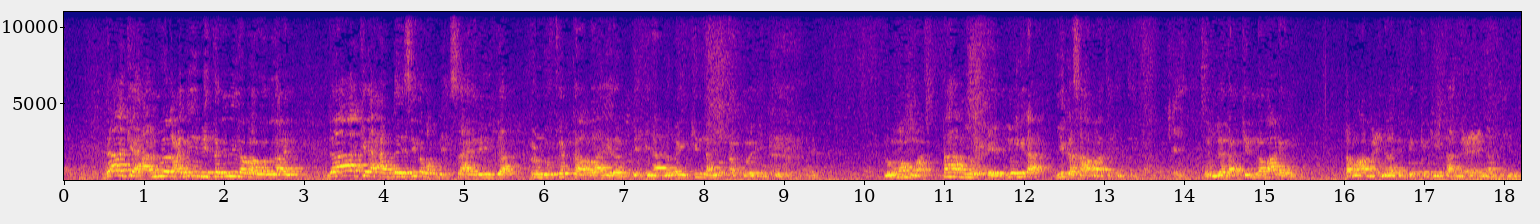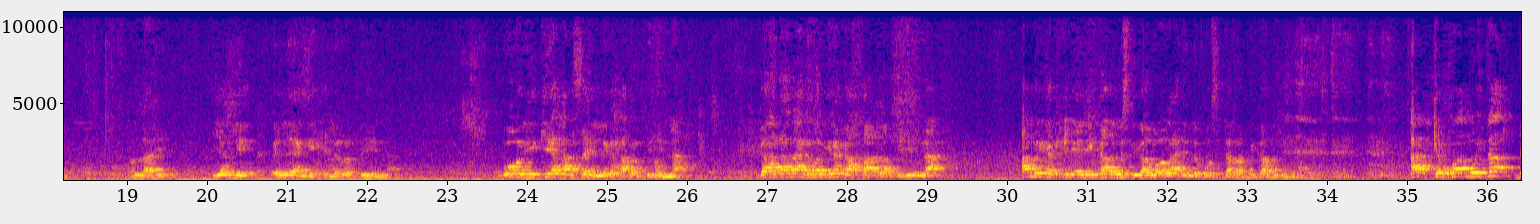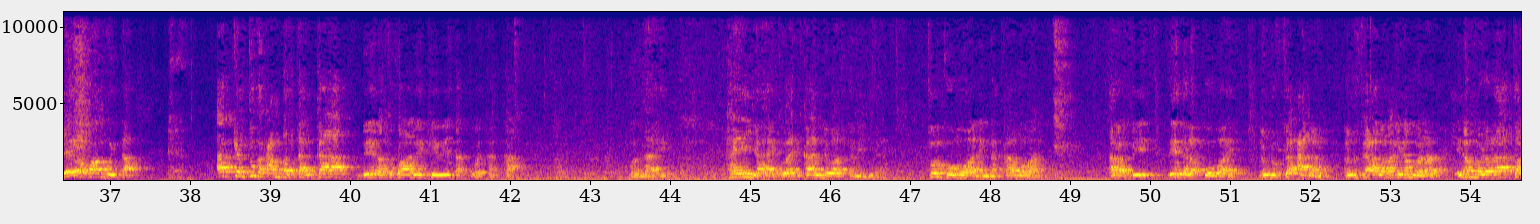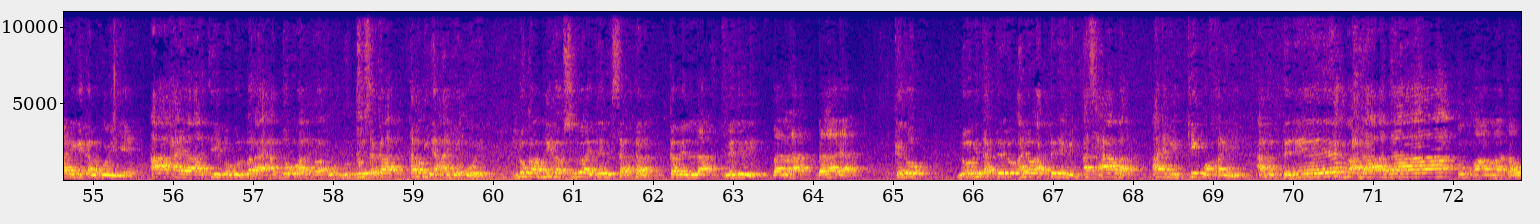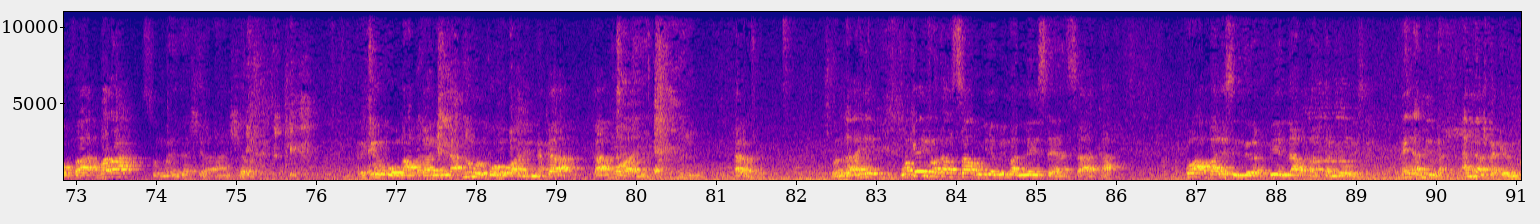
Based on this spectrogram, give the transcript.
ذاك حنو العجيب تنمي لما والله. ذاك حد يسيق بك بحساهلية عنده فكا باهرة بحنا ما يمكننا يقعد وجه نمما تهم يحيل يقرا يك سامات انت ولا تكلنا ما لكم تمام عناد تككي تهم عنادهن والله يلي اللي انجي حل ربهن بوري كي حرسه اللي حر ربهن قاعد أنا قبل قرا خار ربهن أمريكا حنيني كادوا استقالوا وعد اللي فوق ستر ربي كادوا أكل قامويتا بير قامويتا أكل توكك عم بلتنكا بير تقا بيك ويتك ويتنكا والله هيا هاي توعد كان لي والتمية تلكو موال النكا موال أربي دي دلقوا باي عنده فعالم عنده فعالم ما كنا مرة إن مرة تاريخ كالكوية آه حياتي بقول برا حدوك ودوسك تمك دي حاجة كوي لو كم لك سبوا يدين سرطان كبلا مدري برا دلايا كدو لو يتكتلوا أنا وأكتني من أصحابه. أنا من كيك وخي أنا أكتنيك بعد هذا. ثم أماته فأكبره ثم إذا شاء أنشره. ركلكم ما قالنا نمركم والنا كا كام والنا والله. وكيف تنساه يا بما ليس ينساك؟ كوا بالس إن ربي لا بلتنور. هي أننا أن التكلم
